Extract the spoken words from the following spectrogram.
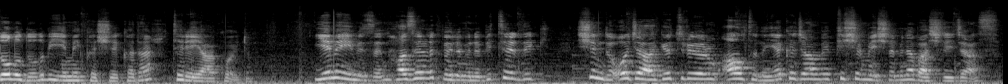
dolu dolu bir yemek kaşığı kadar tereyağı koydum. Yemeğimizin hazırlık bölümünü bitirdik. Şimdi ocağa götürüyorum. Altını yakacağım ve pişirme işlemine başlayacağız.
